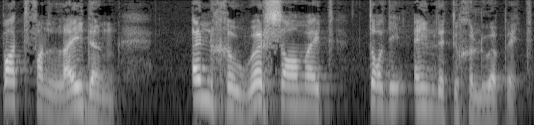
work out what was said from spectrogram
pad van lyding in gehoorsaamheid tot die einde toe geloop het.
